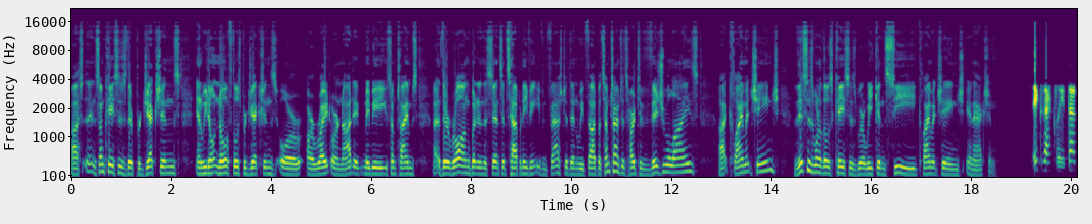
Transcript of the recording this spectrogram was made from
uh, in some cases they're projections, and we don't know if those projections are are right or not. It maybe sometimes uh, they're wrong, but in the sense it's happening even even faster than we thought. But sometimes it's hard to visualize uh, climate change. This is one of those cases where we can see climate change in action. Exactly. That's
